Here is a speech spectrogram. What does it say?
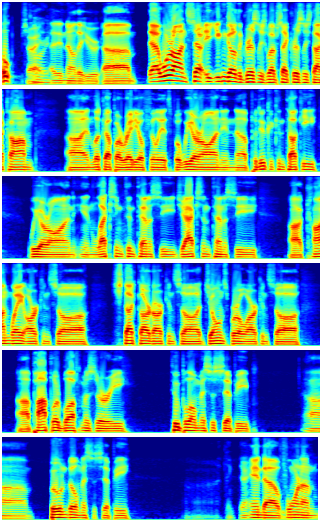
Oh, sorry. Sorry. I didn't know that you were. Um, uh, we're on. You can go to the Grizzlies website, grizzlies.com, uh, and look up our radio affiliates. But we are on in uh, Paducah, Kentucky. We are on in Lexington, Tennessee, Jackson, Tennessee, uh, Conway, Arkansas, Stuttgart, Arkansas, Jonesboro, Arkansas, uh, Poplar Bluff, Missouri, Tupelo, Mississippi, uh, Booneville, Mississippi. Uh, I think there and uh, foreign on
